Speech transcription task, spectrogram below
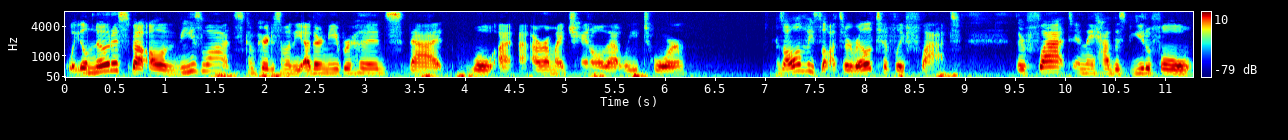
what you'll notice about all of these lots compared to some of the other neighborhoods that will are on my channel that we tour is all of these lots are relatively flat. They're flat and they have this beautiful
